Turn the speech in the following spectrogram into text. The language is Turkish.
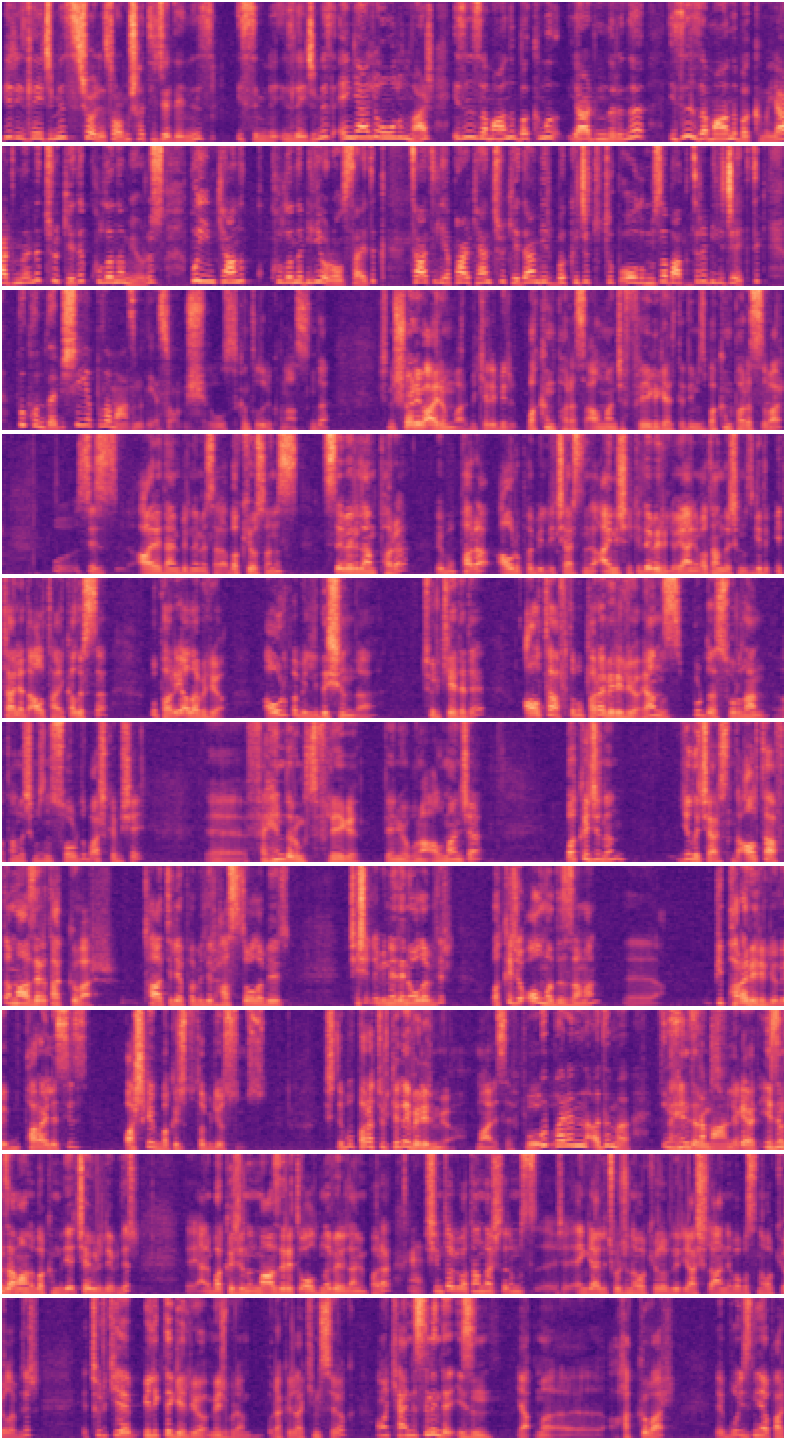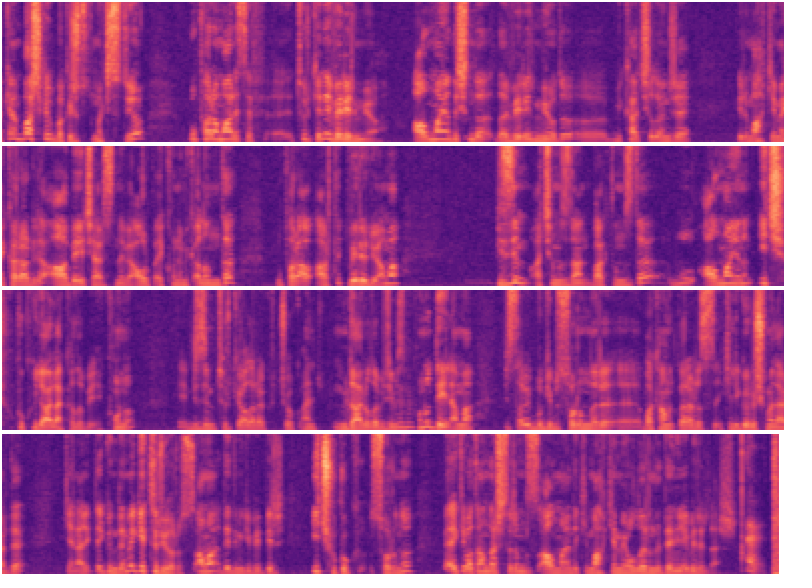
Bir izleyicimiz şöyle sormuş Hatice Deniz isimli izleyicimiz. Engelli oğlum var. İzin zamanı bakımı yardımlarını izin zamanı bakımı yardımlarını Türkiye'de kullanamıyoruz. Bu imkanı kullanabiliyor olsaydık tatil yaparken Türkiye'den bir bakıcı tutup oğlumuza baktırabilecektik. Bu konuda bir şey yapılamaz mı diye sormuş. Bu sıkıntılı bir konu aslında. Şimdi şöyle bir ayrım var. Bir kere bir bakım parası, Almanca Pflegegeld dediğimiz bakım parası var. Siz aileden birine mesela bakıyorsanız size verilen para ve bu para Avrupa Birliği içerisinde de aynı şekilde veriliyor. Yani vatandaşımız gidip İtalya'da 6 ay kalırsa bu parayı alabiliyor. Avrupa Birliği dışında Türkiye'de de 6 hafta bu para veriliyor. Yalnız burada sorulan vatandaşımızın sorduğu başka bir şey. E, Verhinderungspflege deniyor buna Almanca. Bakıcının yıl içerisinde 6 hafta mazeret hakkı var. Tatil yapabilir, hasta olabilir, çeşitli bir nedeni olabilir. Bakıcı olmadığı zaman e, bir para veriliyor ve bu parayla siz başka bir bakıcı tutabiliyorsunuz. İşte bu para Türkiye'de verilmiyor maalesef. Bu paranın adı mı? İzin zamanı. Evet, izin zamanı bakımı diye çevrilebilir. E, Yani bakıcının mazereti olduğunda verilen bir para. Evet. Şimdi tabii vatandaşlarımız işte engelli çocuğuna bakıyor olabilir, yaşlı anne babasına bakıyor olabilir. E, Türkiye birlikte geliyor mecburen bırakacağı kimse yok. Ama kendisinin de izin yapma e, hakkı var. E, bu izni yaparken başka bir bakıcı tutmak istiyor. Bu para maalesef e, Türkiye'de verilmiyor. Almanya dışında da verilmiyordu. E, birkaç yıl önce bir mahkeme kararıyla AB içerisinde ve Avrupa ekonomik alanında bu para artık veriliyor ama bizim açımızdan baktığımızda bu Almanya'nın iç hukukuyla alakalı bir konu. E, Bizim Türkiye olarak çok hani müdahale olabileceğimiz bir konu değil ama biz tabii bu gibi sorunları e, bakanlıklar arası ikili görüşmelerde genellikle gündeme getiriyoruz. Ama dediğim gibi bir iç hukuk sorunu belki vatandaşlarımız Almanya'daki mahkeme yollarını deneyebilirler. Evet.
